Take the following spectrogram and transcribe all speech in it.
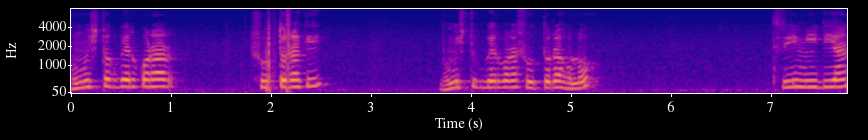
ভূমিষ্ঠক বের করার সূত্রটা কি? ভূমিষ্ঠক বের করার সূত্রটা হলো three median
